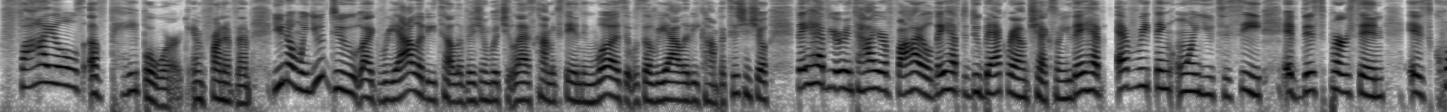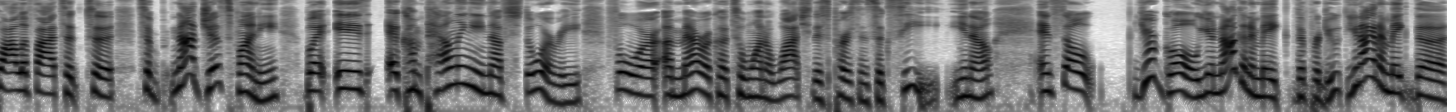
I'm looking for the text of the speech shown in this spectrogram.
files of paperwork in front of them. You know, when you do like reality television, which Last Comic Standing was, it was a reality competition show, they have your entire file. They have to do background checks on you. They have everything on you to see if this person is qualified to to to not just funny, but is a compelling enough story for America to want to watch this person succeed, you know? And so your goal, you're not going to make the produce, you're not going to make the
